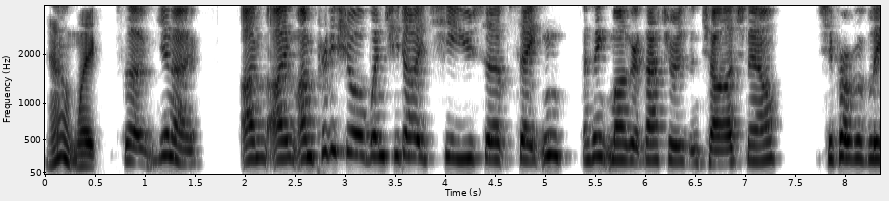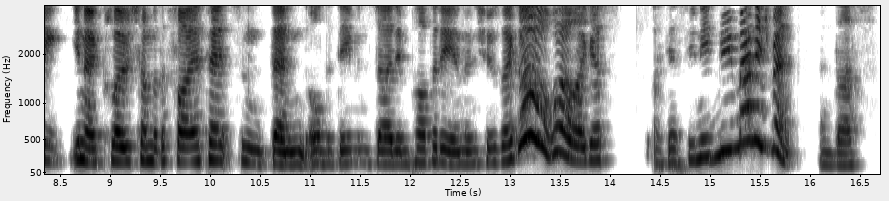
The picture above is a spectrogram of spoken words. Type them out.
yeah like So you know, I'm I'm I'm pretty sure when she died, she usurped Satan. I think Margaret Thatcher is in charge now. she probably, you know, closed some of the fire pits and then all the demons died in poverty and then she was like, oh, well, I guess, I guess you need new management. And thus,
